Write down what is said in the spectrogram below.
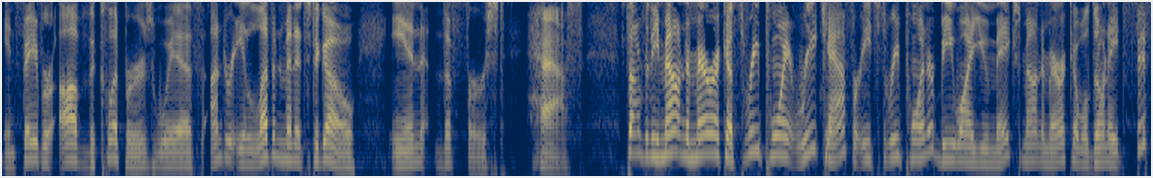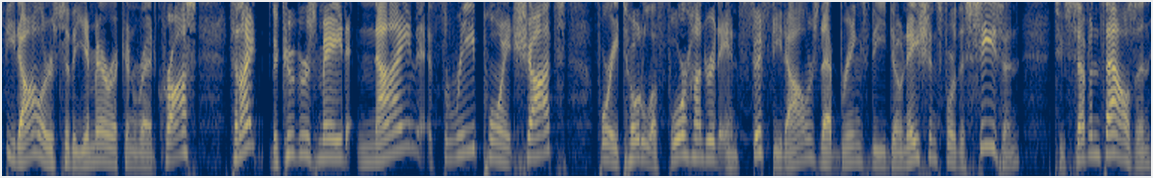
in favor of the Clippers with under 11 minutes to go in the first half. It's time for the Mountain America three point recap. For each three pointer BYU makes, Mountain America will donate $50 to the American Red Cross. Tonight, the Cougars made nine three point shots for a total of $450. That brings the donations for the season to 7000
